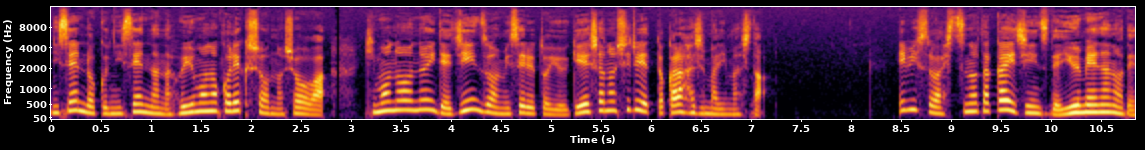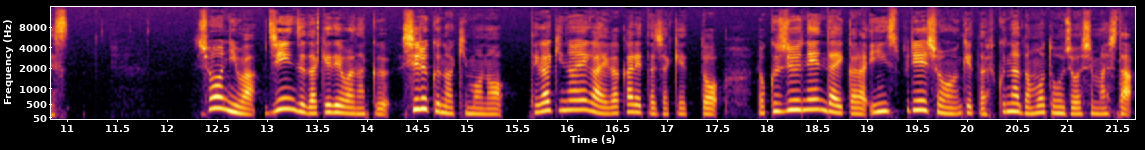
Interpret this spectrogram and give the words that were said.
う2006-2007冬物コレクションのショーは着物を脱いでジーンズを見せるという芸者のシルエットから始まりました。エビスは質の高いジーンズで有名なのです。ショーにはジーンズだけではなくシルクの着物手書きの絵が描かれたジャケット60年代からインスピレーションを受けた服なども登場しました。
